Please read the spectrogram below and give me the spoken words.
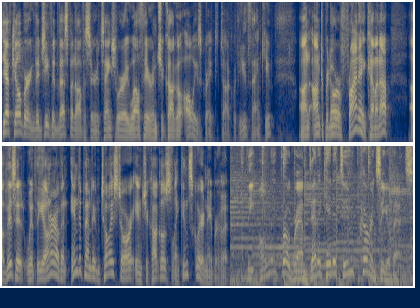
Jeff Kilburg, the Chief Investment Officer at Sanctuary Wealth here in Chicago. Always great to talk with you. Thank you. On Entrepreneur Friday coming up, a visit with the owner of an independent toy store in Chicago's Lincoln Square neighborhood. The only program dedicated to currency events.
